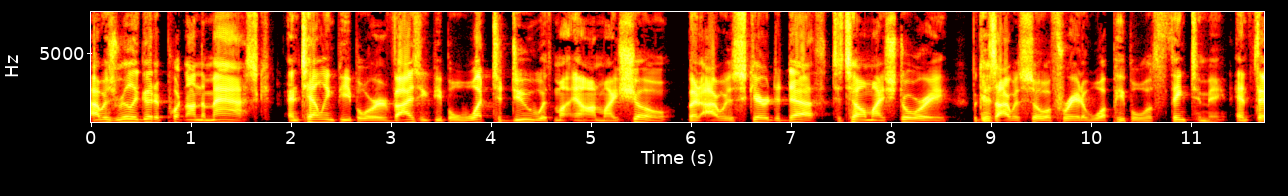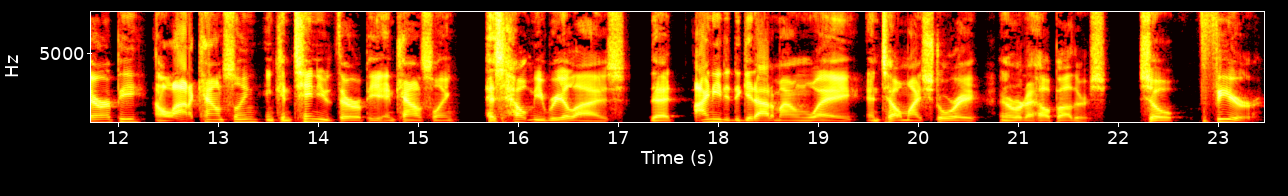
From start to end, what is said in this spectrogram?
I was really good at putting on the mask and telling people or advising people what to do with my on my show, but I was scared to death to tell my story because I was so afraid of what people would think to me. And therapy and a lot of counseling and continued therapy and counseling has helped me realize that I needed to get out of my own way and tell my story in order to help others. So fear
